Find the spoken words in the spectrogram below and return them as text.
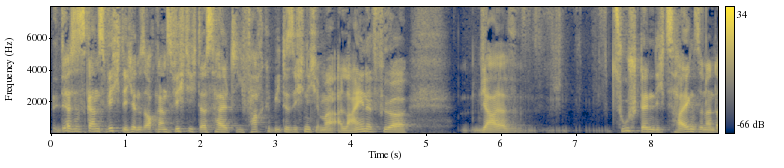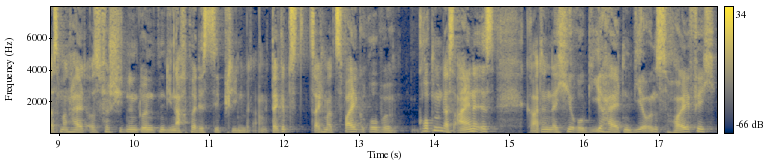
Das ist ganz wichtig und es ist auch ganz wichtig, dass halt die Fachgebiete sich nicht immer alleine für ja zuständig zeigen, sondern dass man halt aus verschiedenen Gründen die Nachbardisziplin mit an. Da gibt's, sag ich mal, zwei grobe Gruppen. Das eine ist, gerade in der Chirurgie halten wir uns häufig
